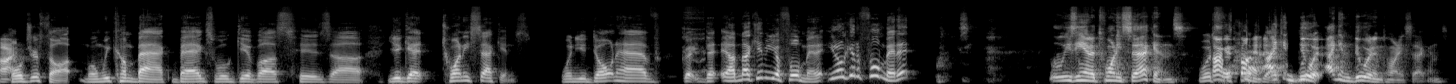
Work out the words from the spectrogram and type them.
All right. Hold your thought. When we come back, Bags will give us his. uh You get 20 seconds. When you don't have, I'm not giving you a full minute. You don't get a full minute. Louisiana 20 seconds. What's All the right, fine. subject? I can do it. I can do it in 20 seconds.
